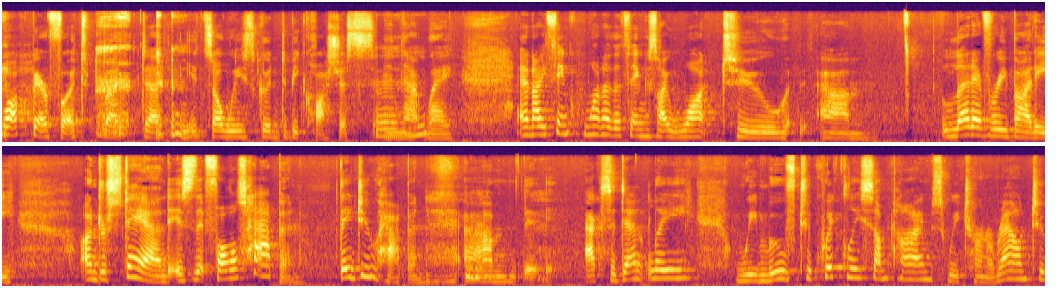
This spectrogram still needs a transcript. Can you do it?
walk barefoot, but uh, it's always good to be cautious in that way. And I think one of the things I want to um, let everybody understand is that falls happen. They do happen. Um, accidentally, we move too quickly sometimes, we turn around too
